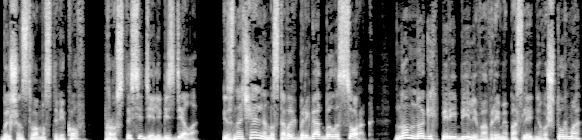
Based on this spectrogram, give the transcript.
большинство мостовиков просто сидели без дела. Изначально мостовых бригад было сорок, но многих перебили во время последнего штурма,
